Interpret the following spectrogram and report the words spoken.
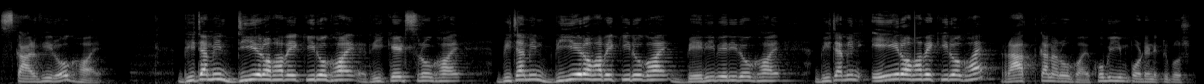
স্কারভি রোগ হয়। ভিটামিন ডি এর অভাবে কী রোগ হয়? রিকেটস রোগ হয়। ভিটামিন বি এর অভাবে কী রোগ হয়? বেরি বেরি রোগ হয়। ভিটামিন এ এর অভাবে কী রোগ হয়? রাতকানা রোগ হয়। খুবই ইম্পর্টেন্ট একটি প্রশ্ন।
